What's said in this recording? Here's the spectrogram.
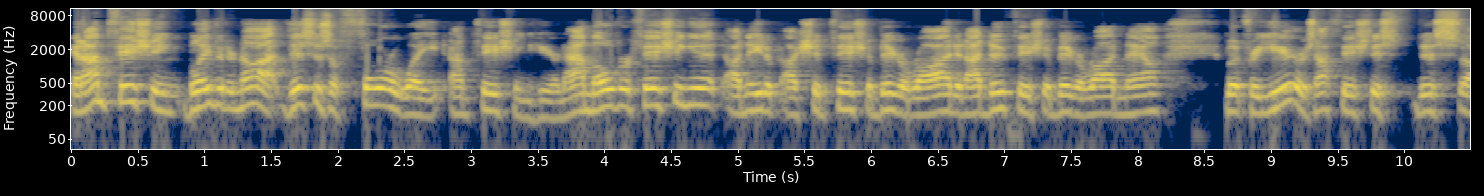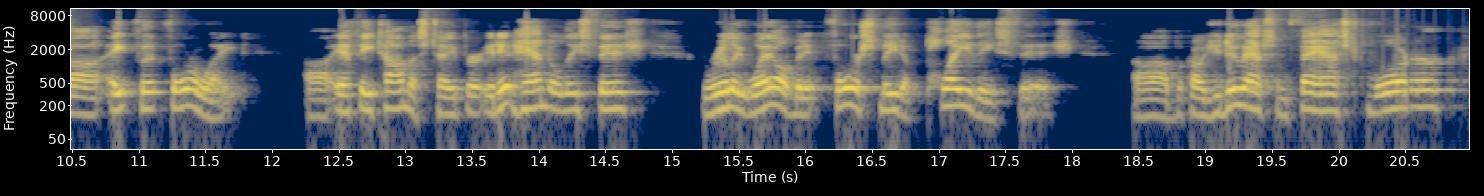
and I'm fishing, believe it or not, this is a four weight I'm fishing here. Now I'm overfishing it. I need a, I should fish a bigger rod and I do fish a bigger rod now. But for years I fished this, this, uh, eight foot four weight, uh, F.E. Thomas taper and it handled these fish really well, but it forced me to play these fish. Uh, because you do have some fast water.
